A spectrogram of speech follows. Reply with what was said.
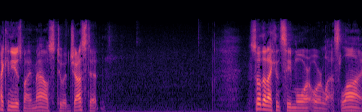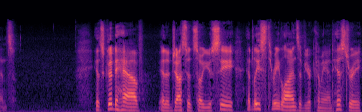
I can use my mouse to adjust it so that I can see more or less lines. It's good to have it adjusted so you see at least three lines of your command history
